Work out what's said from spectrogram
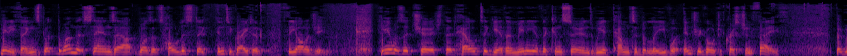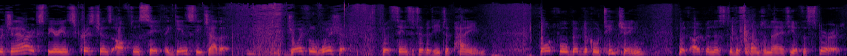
Many things, but the one that stands out was its holistic, integrative theology. Here was a church that held together many of the concerns we had come to believe were integral to Christian faith, but which in our experience Christians often set against each other. Joyful worship with sensitivity to pain, thoughtful biblical teaching with openness to the spontaneity of the Spirit,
